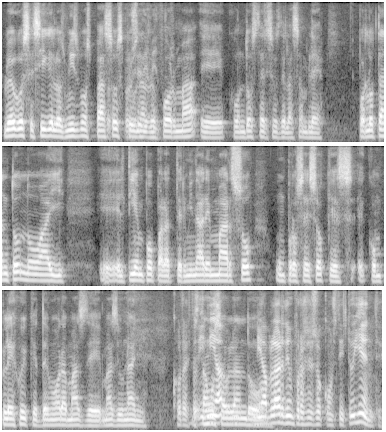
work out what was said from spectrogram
Luego se siguen los mismos pasos que una reforma eh, con dos tercios de la Asamblea. Por lo tanto, no hay el tiempo para terminar en marzo un proceso que es complejo y que demora más de, más de un año. Correcto. Estamos ni, hablando, ni hablar de un proceso constituyente,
